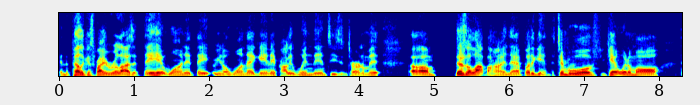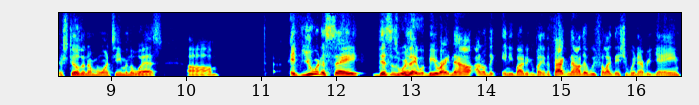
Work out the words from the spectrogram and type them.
and the Pelicans probably realize if they had won it, they you know won that game, they probably win the in season tournament. Um, there's a lot behind that, but again, the Timberwolves, you can't win them all. They're still the number one team in the West. Um, if you were to say this is where they would be right now, I don't think anybody can play. The fact now that we feel like they should win every game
